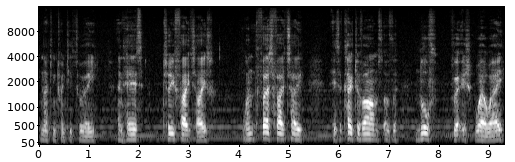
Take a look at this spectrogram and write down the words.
in 1923 and here's two photos. One the first photo is a coat of arms of the North British Railway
